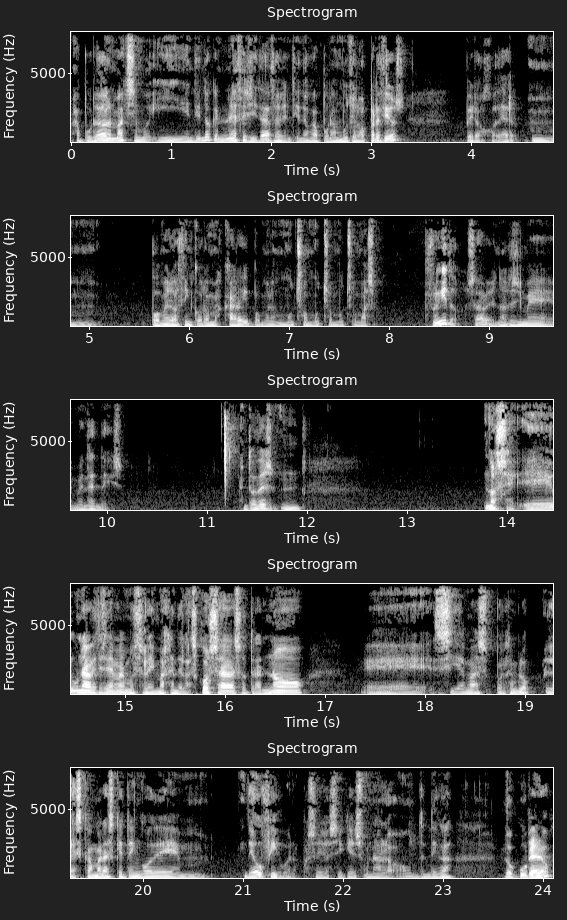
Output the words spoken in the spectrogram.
Apurado al máximo. Y entiendo que no necesitas, entiendo que apuran mucho los precios. Pero joder, mm, pómelo 5 euros más caro y pómelo mucho, mucho, mucho más fluido, ¿sabes? No sé si me, entendéis. Entonces, mm, no sé, eh, una vez además muestra la imagen de las cosas, otras no. Eh, si además, por ejemplo, las cámaras que tengo de, de bueno, pues eso sí que es una auténtica locura, ¿no?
